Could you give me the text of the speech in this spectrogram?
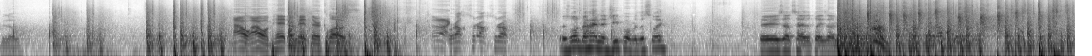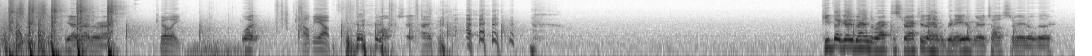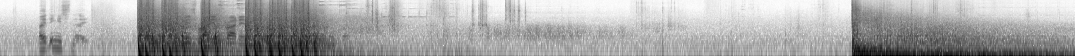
Below. Ow, ow, I'm hit, I'm hit, they're close. Ugh. Rocks, rocks, rocks. There's one behind the jeep over this way. There is outside the play zone. Yeah, behind the rock. Billy, What? help me up. Oh shit! Hi. Keep that guy behind the rock distracted. I have a grenade. I'm gonna toss a grenade over there. I think he's died. He's running, he's running.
